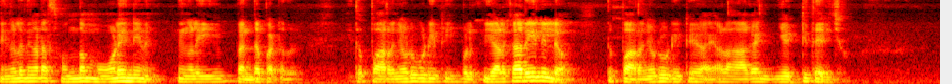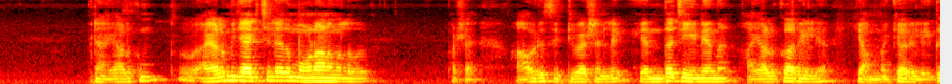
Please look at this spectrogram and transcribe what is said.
നിങ്ങൾ നിങ്ങളുടെ സ്വന്തം മോളെ തന്നെയാണ് നിങ്ങൾ ഈ ബന്ധപ്പെട്ടത്. ഇത് പറഞ്ഞോട് കൂടിയിട്ട് ഇവൾക്ക് ഇയാൾക്ക് അറിയില്ലല്ലോ. ഇത് പറഞ്ഞോട് കൂടിയിട്ട് അയാൾ ആകെ ഞെട്ടിത്തരിച്ചു പിന്നെ അയാൾക്കും അയാളും വിചാരിച്ചില്ല അത് മോളാണെന്നുള്ളത്. പക്ഷേ ആ ഒരു സിറ്റുവേഷനിൽ എന്താ ചെയ്യേണ്ടതെന്ന് അയാൾക്കും അറിയില്ല ഈ അമ്മയ്ക്കും അറിയില്ല. ഇത്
